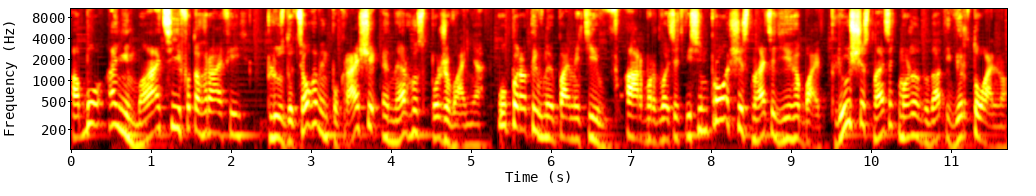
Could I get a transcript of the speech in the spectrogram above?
або анімації фотографій. Плюс до цього він покращує енергоспоживання. Оперативної пам'яті в Armor 28 Pro 16 ГБ, плюс 16 можна додати віртуально.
